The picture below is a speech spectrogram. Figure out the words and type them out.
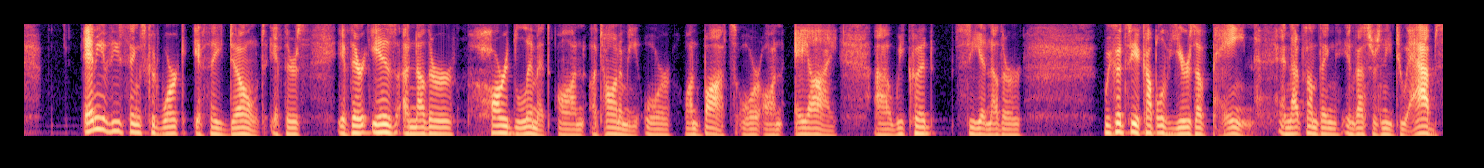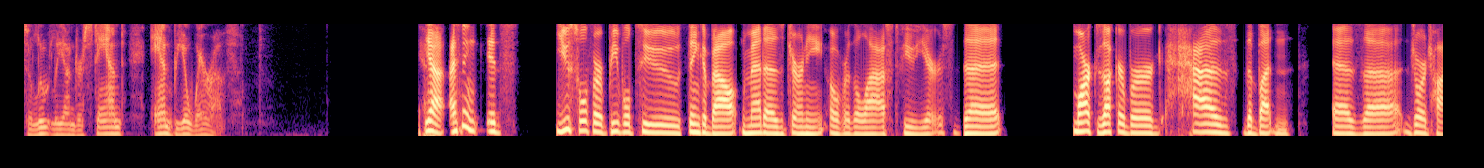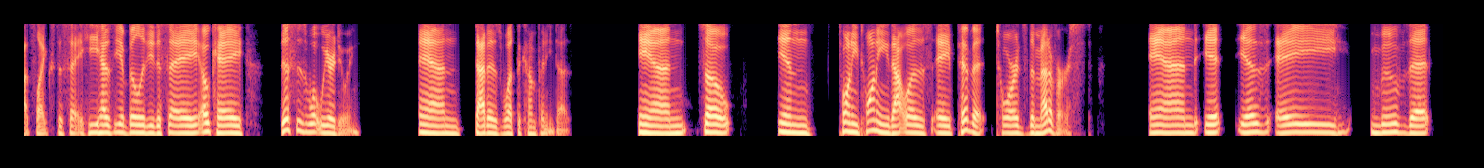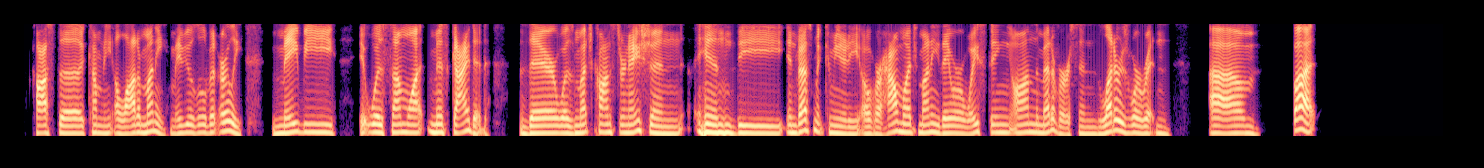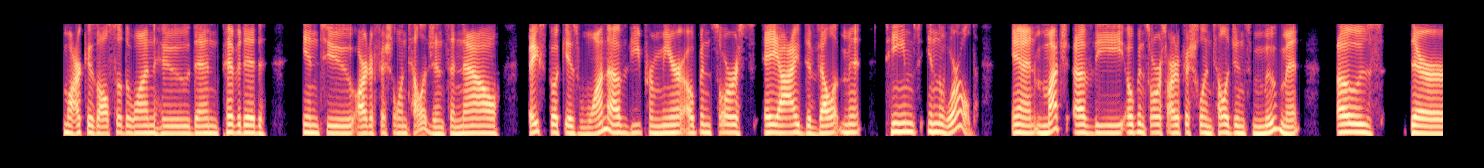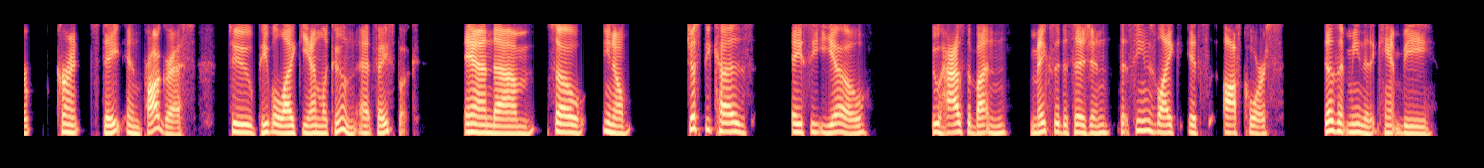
any of these things could work if they don't if there's if there is another hard limit on autonomy or on bots or on ai uh, we could see another we could see a couple of years of pain and that's something investors need to absolutely understand and be aware of. Yeah, yeah i think it's useful for people to think about meta's journey over the last few years that Mark Zuckerberg has the button, as uh, George Hotz likes to say. He has the ability to say, okay, this is what we are doing. And that is what the company does. And so in 2020, that was a pivot towards the metaverse. And it is a move that cost the company a lot of money. Maybe it was a little bit early. Maybe it was somewhat misguided there was much consternation in the investment community over how much money they were wasting on the metaverse and letters were written. Um, but mark is also the one who then pivoted into artificial intelligence and now facebook is one of the premier open source ai development teams in the world. And much of the open source artificial intelligence movement owes their current state and progress to people like Yann LeCun at Facebook. And um, so, you know, just because a CEO who has the button makes a decision that seems like it's off course doesn't mean that it can't be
